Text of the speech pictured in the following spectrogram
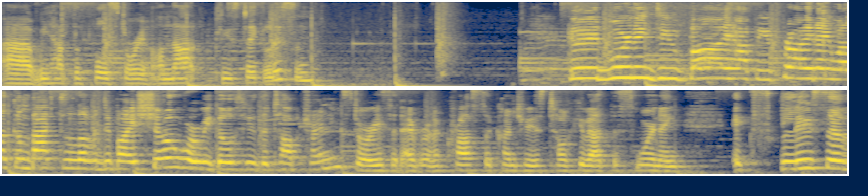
Uh, we have the full story on that. Please take a listen. Good morning, Dubai. Happy Friday. Welcome back to the Lovin Dubai show, where we go through the top trending stories that everyone across the country is talking about this morning. Exclusive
